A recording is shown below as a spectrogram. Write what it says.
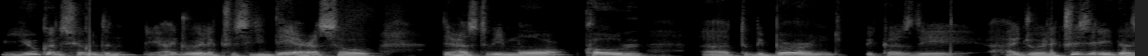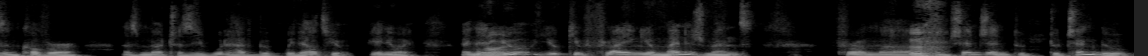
you consume the, the hydroelectricity there, so there has to be more coal uh, to be burned because the hydroelectricity doesn't cover as much as it would have without you anyway and then right. you you keep flying your management from uh, from Shenzhen to, to Chengdu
